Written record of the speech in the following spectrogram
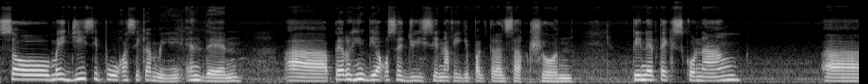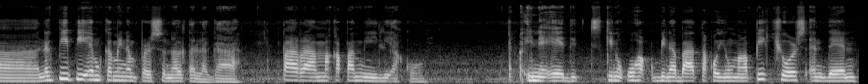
So, may GC po kasi kami. And then, ah, pero hindi ako sa GC nakikipag-transaction. Tinetext ko ng, ah, nag-PPM kami ng personal talaga para makapamili ako. Ine-edit, kinukuha ko, binabata ko yung mga pictures and then,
